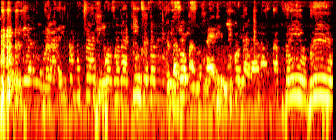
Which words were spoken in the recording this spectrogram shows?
Un día nubladito, muchachos, son las 15, son las Un saludo 16. para los medios. Y porque la verdad está frío, frío.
